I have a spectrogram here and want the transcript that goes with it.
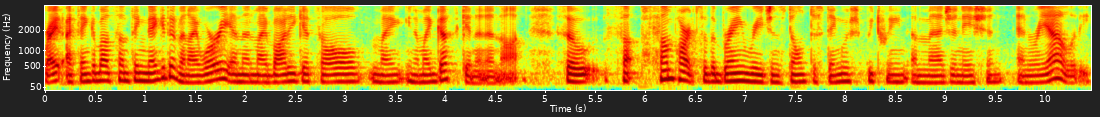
Right? I think about something negative and I worry and then my body gets all my you know my guts get in a knot. So some, some parts of the brain regions don't distinguish between imagination and reality.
